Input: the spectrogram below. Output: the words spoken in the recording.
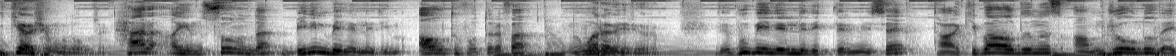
iki aşamalı olacak. Her ayın sonunda benim belirlediğim 6 fotoğrafa numara veriyorum. Ve bu belirlediklerimi ise takibe aldığınız amcaoğlu ve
